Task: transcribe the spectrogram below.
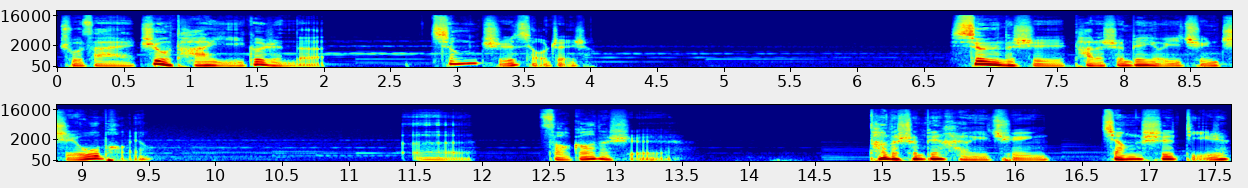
住在只有他一个人的僵直小镇上。幸运的是，他的身边有一群植物朋友。呃，糟糕的是，他的身边还有一群僵尸敌人。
